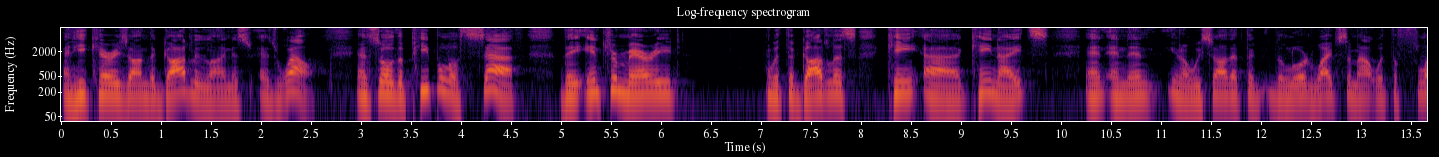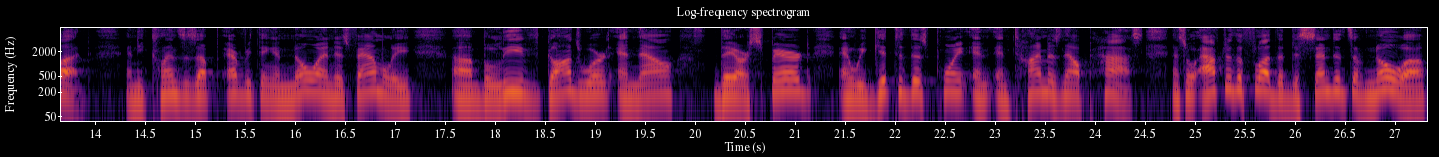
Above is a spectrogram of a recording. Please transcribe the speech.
and he carries on the godly line as, as well. And so the people of Seth, they intermarried with the godless Can- uh. And, and then, you know, we saw that the, the Lord wipes them out with the flood and he cleanses up everything. And Noah and his family uh, believed God's word, and now they are spared. And we get to this point, and, and time has now passed. And so, after the flood, the descendants of Noah,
